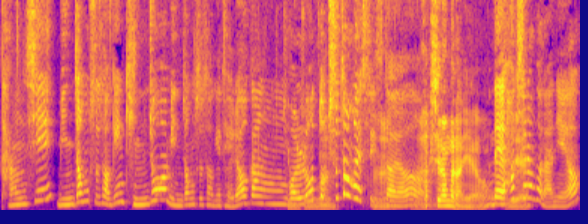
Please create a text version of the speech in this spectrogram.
당시 민정수석인 김조원 민정수석이 데려간 걸로 또 김조원. 추정할 수 네, 있어요. 네. 확실한 건 아니에요. 네, 예. 확실한 건 아니에요.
